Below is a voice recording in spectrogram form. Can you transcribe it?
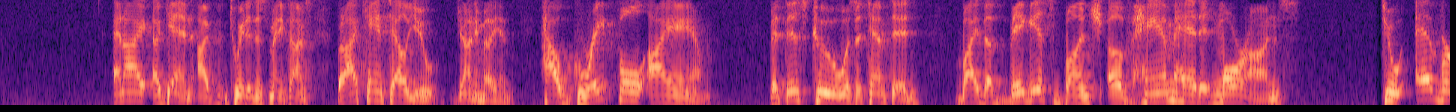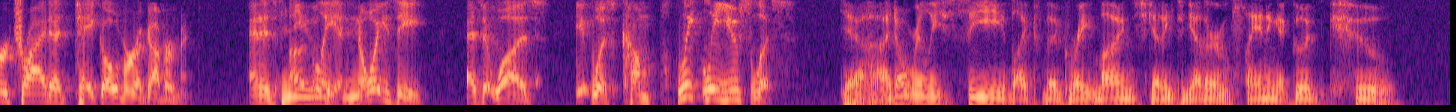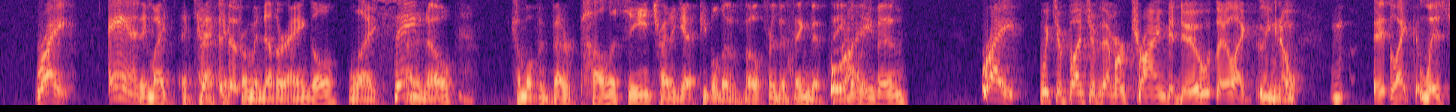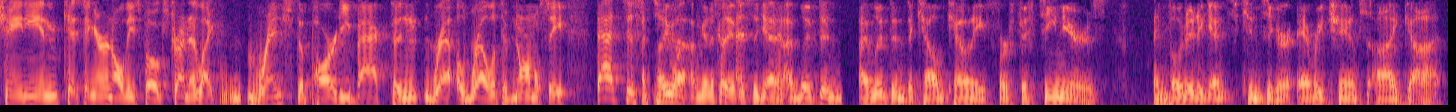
And I, again, I've tweeted this many times, but I can't tell you, Johnny Million, how grateful I am that this coup was attempted by the biggest bunch of ham headed morons to ever try to take over a government. And as Can you- ugly and noisy as it was, it was completely useless. Yeah, I don't really see like the great minds getting together and planning a good coup. Right. And They might attack the- it from another angle, like I don't know, come up with better policy, try to get people to vote for the thing that they Right. believe in. Right, which a bunch of them are trying to do. They're like, you know, it- like Liz Cheney and Kinzinger and all these folks trying to like wrench the party back to re- relative normalcy. That's just. I tell you what, I'm going to say this again. and- I lived in I lived in DeKalb County for 15 years and voted against Kinzinger every chance I got,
